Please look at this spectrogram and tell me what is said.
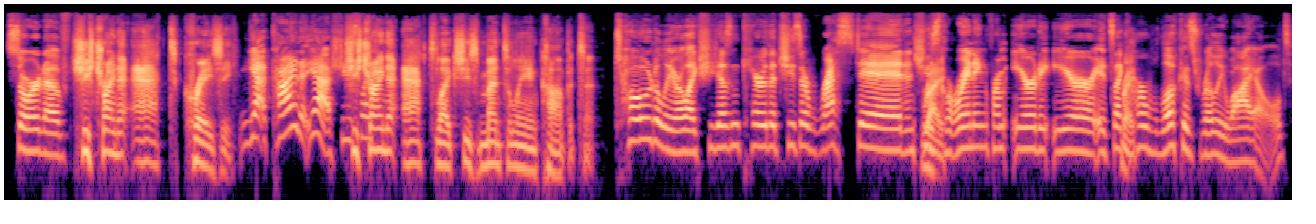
sort of. She's trying to act crazy. Yeah, kind of. Yeah. She's, She's, like, trying to act like she's mentally incompetent. Totally or like she doesn't care that she's arrested and she's Right. grinning from ear to ear it's like Right. her look is really wild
